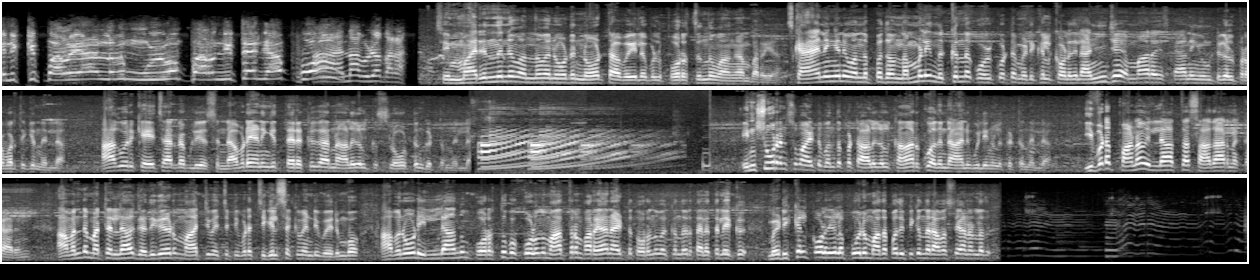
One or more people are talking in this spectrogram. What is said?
എനിക്ക് പറയാനുള്ളത് മുഴുവൻ പറഞ്ഞിട്ടേ ഞാൻ എന്നാ മുഴുവൻ പറ. മരുന്നിന് വന്നവനോട് നോട്ട് അവൈലബിൾ പുറത്തുനിന്ന് വാങ്ങാൻ പറയാം. സ്കാനിങ്ങിന് വന്നപ്പോൾ നമ്മൾ ഈ നിൽക്കുന്ന കോഴിക്കോട്ടെ മെഡിക്കൽ കോളേജിൽ അഞ്ച് എം ആർ ഐ സ്കാനിങ് യൂണിറ്റുകൾ പ്രവർത്തിക്കുന്നില്ല. ആകെ ഒരു K H R W S ഉണ്ട്. അവിടെയാണെങ്കിൽ തിരക്ക് കാരണം ആളുകൾക്ക് സ്ലോട്ടും കിട്ടുന്നില്ല. ഇൻഷുറൻസുമായിട്ട് ബന്ധപ്പെട്ട ആളുകൾക്ക് ആർക്കും അതിന്റെ ആനുകൂല്യങ്ങൾ കിട്ടുന്നില്ല. ഇവിടെ പണമില്ലാത്ത സാധാരണക്കാരൻ അവന്റെ മറ്റെല്ലാ ഗതികേടും മാറ്റി വെച്ചിട്ട് ഇവിടെ ചികിത്സയ്ക്ക് വേണ്ടി വരുമ്പോൾ അവനോട് ഇല്ലാന്നും പുറത്തു പൊക്കോളൂന്ന് മാത്രം പറയാനായിട്ട് തുറന്നു വെക്കുന്ന ഒരു തലത്തിലേക്ക് മെഡിക്കൽ കോളേജുകളെ പോലും മതപ്പതിപ്പിക്കുന്ന ഒരു അവസ്ഥയാണുള്ളത്.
